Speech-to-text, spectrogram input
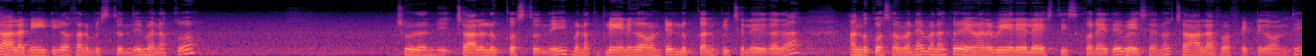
చాలా నీట్గా కనిపిస్తుంది మనకు. చూడండి చాలా లుక్ వస్తుంది. మనకు ప్లెయిన్గా ఉంటే లుక్ అనిపించలేదు కదా. అందుకోసమనే మనకు ఏమైనా వేరే లైస్ తీసుకొని అయితే వేసాను చాలా పర్ఫెక్ట్గా ఉంది.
